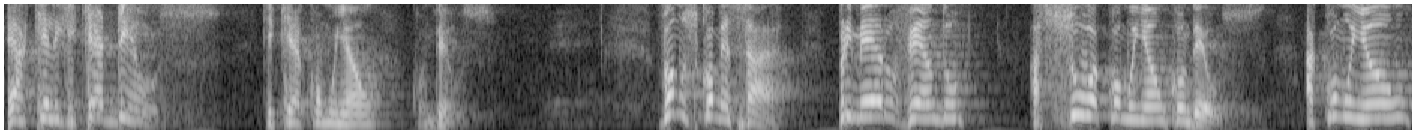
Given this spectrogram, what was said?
É aquele que quer Deus, que quer comunhão com Deus. Vamos começar, primeiro vendo a sua comunhão com Deus, a comunhão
